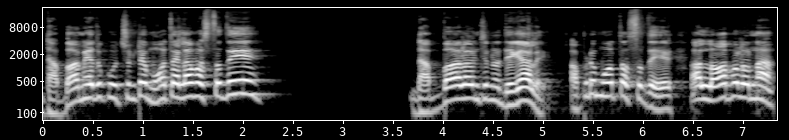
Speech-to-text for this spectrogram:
డబ్బా మీద కూర్చుంటే మూత ఎలా వస్తుంది? డబ్బాలోంచి నువ్వు దిగాలి. అప్పుడు మూత వస్తుంది. ఆ లోపల ఉన్న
